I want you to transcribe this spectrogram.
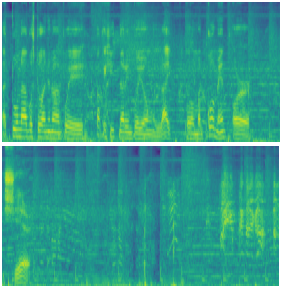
At kung nagustuhan nyo naman po eh, pakihit na rin po yung like o mag-comment or share. Hayop ka talaga! Ang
